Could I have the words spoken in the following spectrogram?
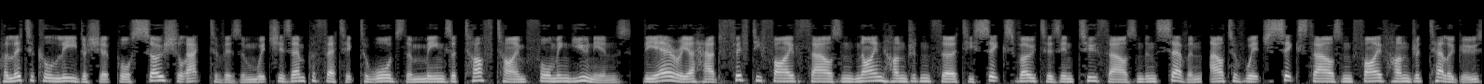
political leadership or social activism which is empathetic towards them means a tough time forming unions. The area had 55,936 voters in 2007, out of which 6,500 Telugus,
